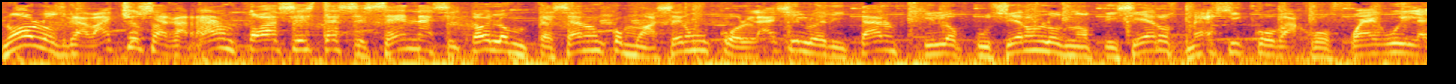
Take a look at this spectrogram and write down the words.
No, los gabachos agarraron todas estas escenas y todo lo empezaron como a hacer un collage y lo editaron y lo pusieron los noticieros. México bajo fuego y la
